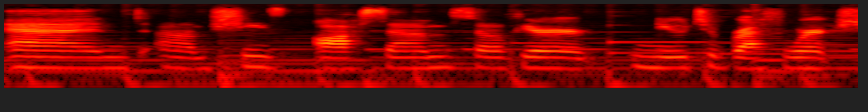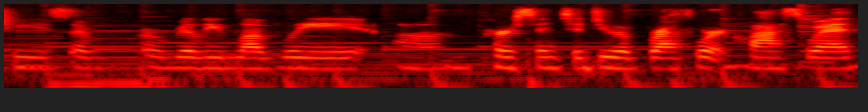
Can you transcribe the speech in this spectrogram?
and um, she's awesome. So if you're new to breath work, she's a, a really lovely um, person to do a breath work class with.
